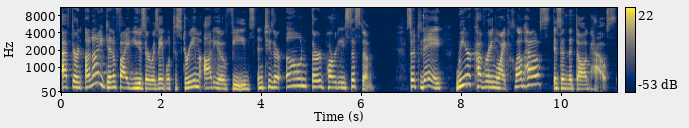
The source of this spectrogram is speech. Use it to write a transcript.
after an unidentified user was able to stream audio feeds into their own third party system. So today, we are covering why Clubhouse is in the doghouse.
